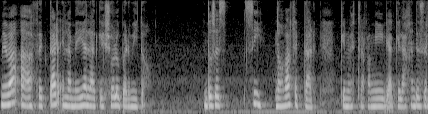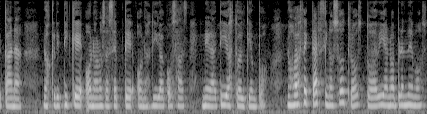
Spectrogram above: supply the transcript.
me va a afectar en la medida en la que yo lo permito. Entonces, sí, nos va a afectar que nuestra familia, que la gente cercana nos critique o no nos acepte o nos diga cosas negativas todo el tiempo. Nos va a afectar si nosotros todavía no aprendemos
